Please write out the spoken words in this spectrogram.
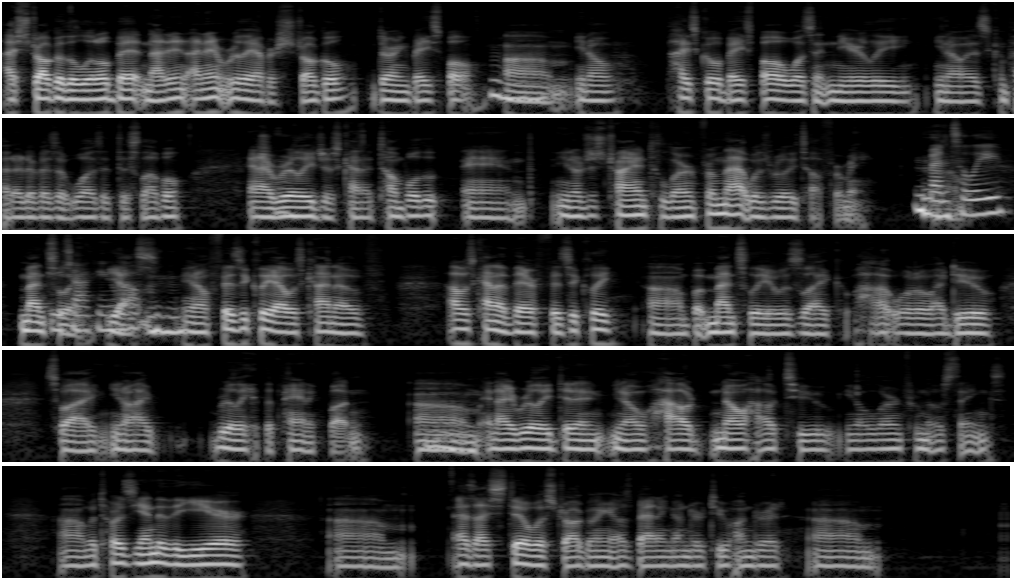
I struggled a little bit, and I didn't I didn't really ever struggle during baseball. Um, you know, high school baseball wasn't nearly you know as competitive as it was at this level, and I really just kind of tumbled. And you know, just trying to learn from that was really tough for me Mentally, mentally. talking yes, about? Mm-hmm. you know, physically I was kind of I was kind of there physically, um, but mentally it was like, how, what do I do? So I you know I really hit the panic button. Um, Mm-hmm. And I really didn't, you know, how know how to, you know, learn from those things. Um, but towards the end of the year, um, as I still was struggling, I was batting under 200. Um,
